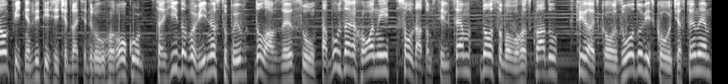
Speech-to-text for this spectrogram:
1 квітня 2022 року Сергій добровільно вступив до лав ЗСУ та був зарахований солдатом-стрільцем до особового складу стрілецького взводу військової частини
